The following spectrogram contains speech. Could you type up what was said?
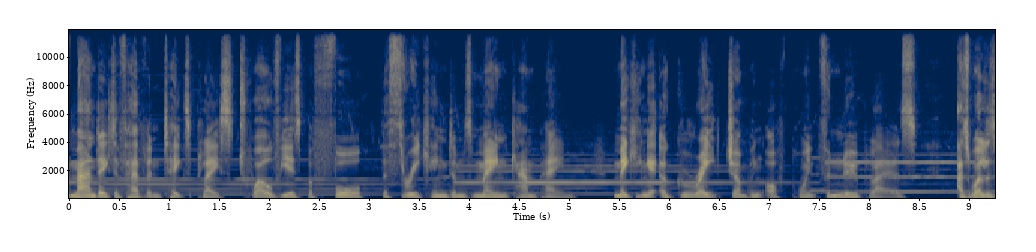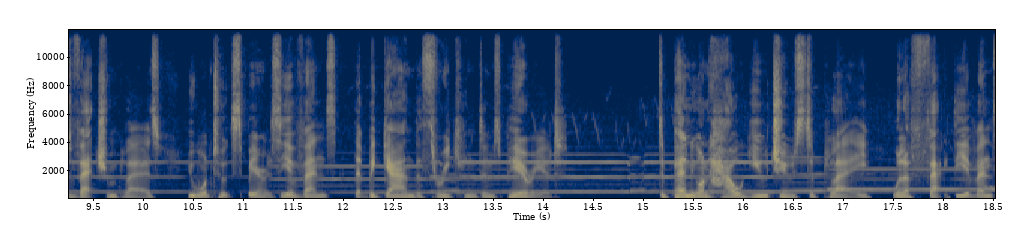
Mandate of Heaven takes place 12 years before the Three Kingdoms main campaign, making it a great jumping off point for new players, as well as veteran players who want to experience the events that began the Three Kingdoms period. Depending on how you choose to play will affect the events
